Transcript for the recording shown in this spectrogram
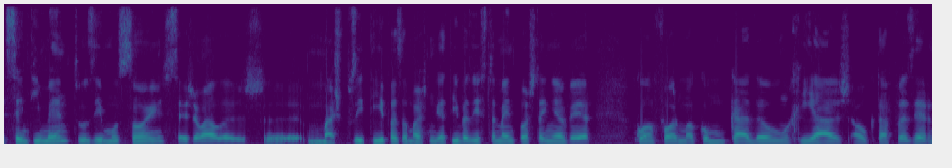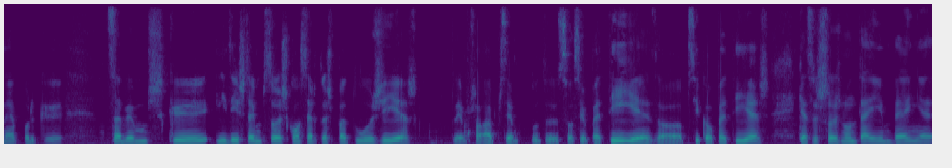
sentimentos, emoções, sejam elas eh, mais positivas ou mais negativas. Isso também depois tem a ver com a forma como cada um reage ao que está a fazer, né? porque sabemos que existem pessoas com certas patologias, podemos falar, por exemplo, de sociopatias ou psicopatias, que essas pessoas não têm bem a,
